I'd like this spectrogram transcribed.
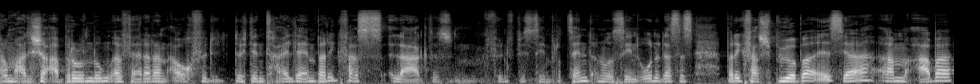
aromatische Abrundung erfährt er dann auch für durch den Teil, der im Barrikfass lag. Das fünf bis zehn Prozent nur sehen, ohne dass das Barrikfass spürbar ist, ja, ähm, aber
